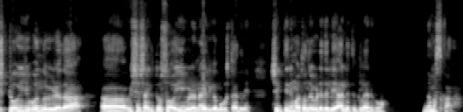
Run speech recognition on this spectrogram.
ಇಷ್ಟು ಈ ಒಂದು ವಿಡಿಯೋದ ವಿಶೇಷ ಆಗಿತ್ತು. ಸೊ ಈ ವಿಡಿಯೋನ ಇಲ್ಲಿಗೆ ಮುಗಿಸ್ತಾ ಇದ್ದೀನಿ. ಸಿಗ್ತೀನಿ ಮತ್ತೊಂದು ವಿಡಿಯೋದಲ್ಲಿ. ಅಲ್ಲಿ ಎಲ್ಲರಿಗೂ ನಮಸ್ಕಾರ.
